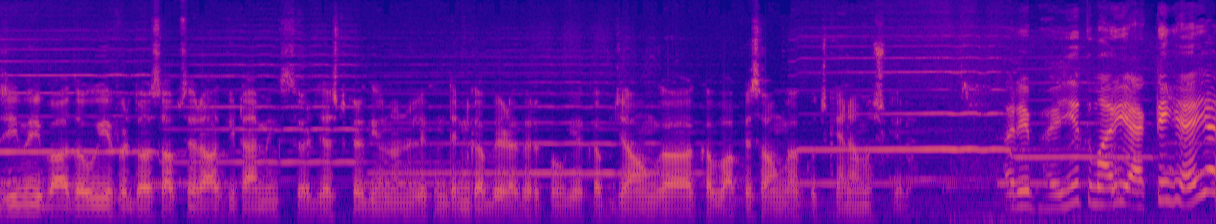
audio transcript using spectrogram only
जी मेरी बात हो गई है फिर दोस्त साहब से रात की टाइमिंग से एडजस्ट कर दी उन्होंने लेकिन दिन का बेड़ा गर्क हो गया। कब जाऊँगा कब वापस आऊँगा कुछ कहना मुश्किल है। अरे भाई ये तुम्हारी एक्टिंग है या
